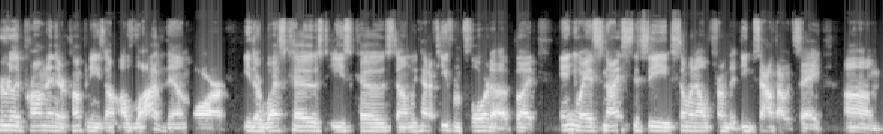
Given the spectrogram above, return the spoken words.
who are really prominent in their companies, um, a lot of them are either West Coast, East Coast. Um, we've had a few from Florida, but anyway, it's nice to see someone else from the deep South, I would say, um,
